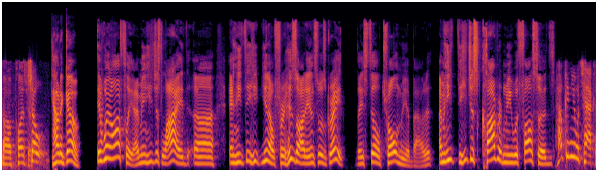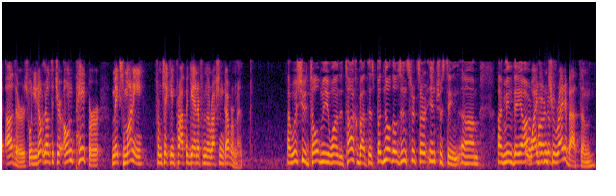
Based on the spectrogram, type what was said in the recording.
Uh, pleasure. So, How'd it go? It went awfully. I mean, he just lied, uh, and he, he, you know, for his audience, it was great. They still troll me about it. I mean, he he just clobbered me with falsehoods. how can you attack others when you don't know that your own paper makes money from taking propaganda from the Russian government? I wish you'd told me you wanted to talk about this, but no, those inserts are interesting. Um, I mean, they are. Well, why part didn't of- you write about them?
